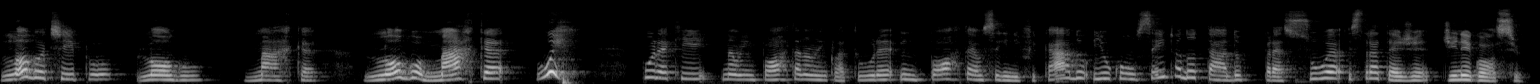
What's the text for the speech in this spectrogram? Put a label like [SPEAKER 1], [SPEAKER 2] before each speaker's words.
[SPEAKER 1] logotipo, logo, marca, logomarca. Ui! Por aqui não importa a nomenclatura, importa é o significado e o conceito adotado para sua estratégia de negócio.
